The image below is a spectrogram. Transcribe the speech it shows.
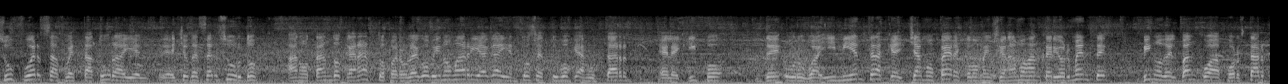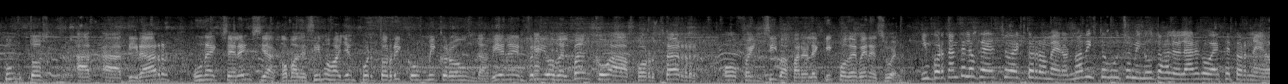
su fuerza, su estatura y el hecho de ser zurdo, anotando canasto, pero luego vino Marriaga y entonces tuvo que ajustar el equipo de Uruguay. Y mientras que el Chamo Pérez, como mencionamos anteriormente, vino del banco a aportar puntos, a, a tirar una excelencia, como decimos allá en Puerto Rico, un microondas. Viene el frío del banco a aportar ofensiva para el equipo de Venezuela. Importante lo que ha hecho Héctor Romero. No ha visto muchos minutos a lo largo de este torneo.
